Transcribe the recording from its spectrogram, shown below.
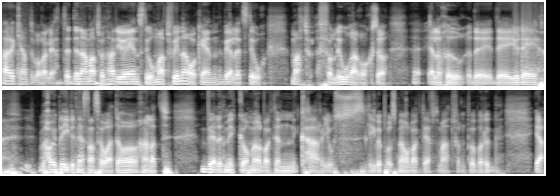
Ja, det kan inte vara lätt. Den här matchen hade ju en stor matchvinnare och en väldigt stor matchförlorare också. Eh, eller hur? Det, det, är ju det. det har ju blivit nästan så att det har handlat väldigt mycket om målvakten Karius, Liverpools målvakt efter matchen. På både, ja,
